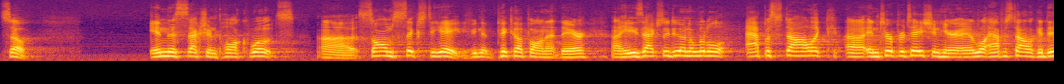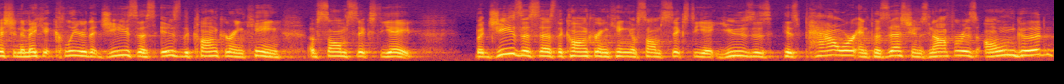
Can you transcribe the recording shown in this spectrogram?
So, in this section, Paul quotes uh, Psalm 68, if you didn't pick up on it there, uh, he's actually doing a little apostolic uh, interpretation here, a little apostolic addition to make it clear that Jesus is the conquering king of Psalm 68. But Jesus, as the conquering king of Psalm 68, uses his power and possessions not for his own good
